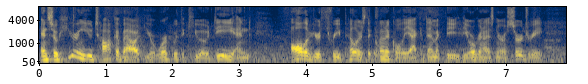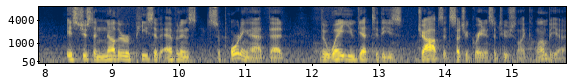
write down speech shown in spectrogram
And so hearing you talk about your work with the QOD and all of your three pillars the clinical the academic the, the organized neurosurgery it's just another piece of evidence supporting that that the way you get to these jobs at such a great institution like Columbia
